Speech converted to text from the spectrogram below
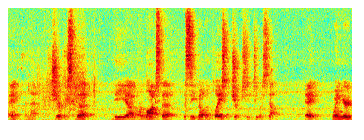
Okay? And that jerks the, the um, or locks the, the seatbelt in place, jerks you to a stop. Okay? When you're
